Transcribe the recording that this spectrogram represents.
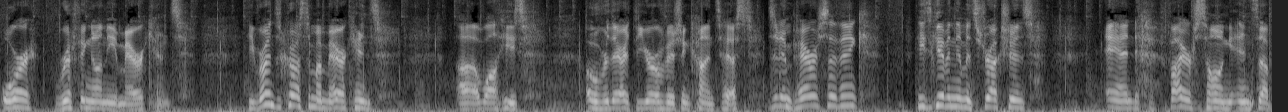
or riffing on the Americans. He runs across some Americans uh, while he's over there at the Eurovision contest. Is it in Paris, I think? He's giving them instructions and Fire Song ends up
